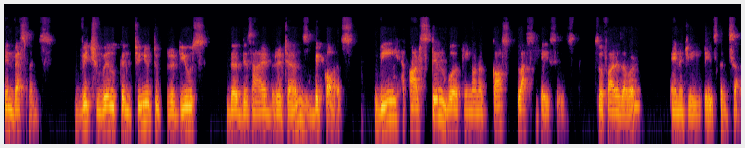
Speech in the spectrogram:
investments which will continue to produce the desired returns because we are still working on a cost plus basis so far as our energy is concerned.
